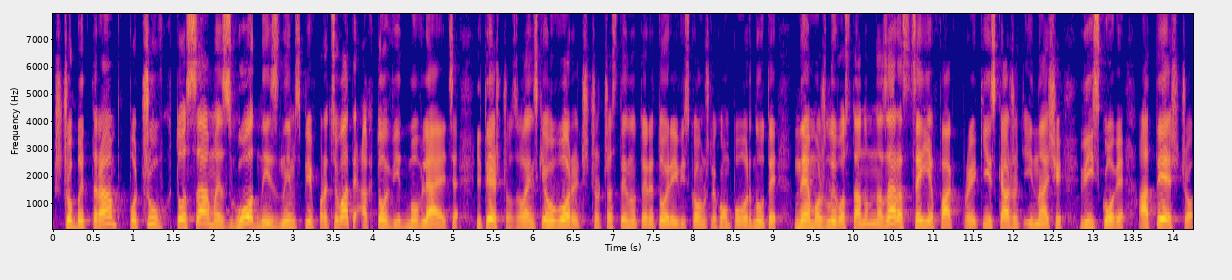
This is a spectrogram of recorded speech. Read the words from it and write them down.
щоб Трамп почув, хто саме згодний з ним співпрацювати, а хто відмовляється. І те, що Зеленський говорить, що частину території військовим шляхом повернути неможливо станом на зараз, це є факт, про який скажуть і наші військові. А те, що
